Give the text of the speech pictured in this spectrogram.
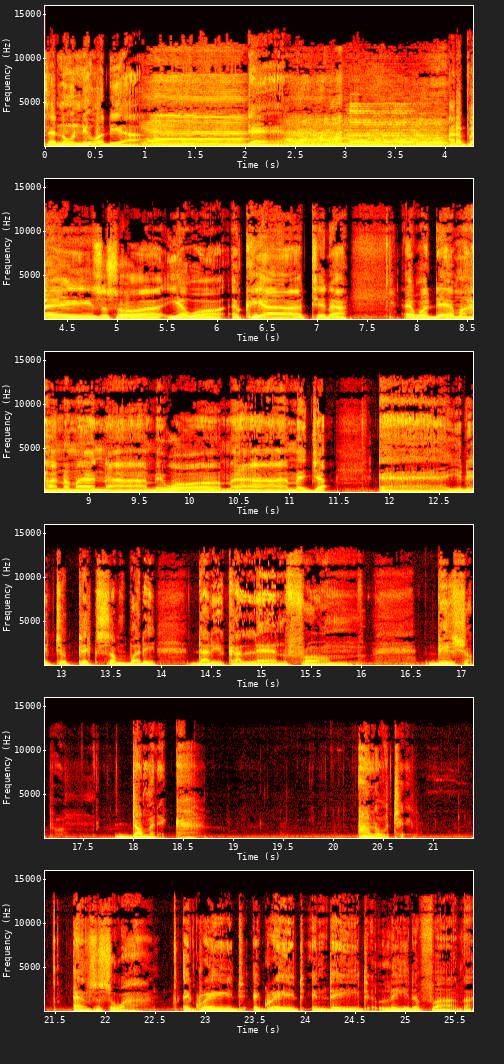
Sɛ ne wonni hɔ deɛ a, then adapa yi soso yɛwɔ akua te no a ɛwɔ dan mu hanom a na mewɔ ma uh, you need to pick somebody that you can learn from bishop Dominic Alote. And so a great, a great indeed leader, Father.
